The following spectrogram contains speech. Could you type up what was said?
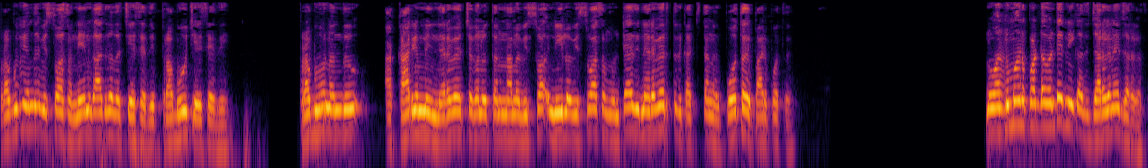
ప్రభు ఎందుకు విశ్వాసం నేను కాదు కదా చేసేది ప్రభువు చేసేది. ప్రభువు నందు ఆ కార్యం నేను నెరవేర్చగలుగుతాను. నాలో విశ్వా నీలో విశ్వాసం ఉంటే అది నెరవేరుతుంది ఖచ్చితంగా పోతుంది పారిపోతుంది. నువ్వు అనుమానం పడ్డావంటే నీకు అది జరగనే జరగదు.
